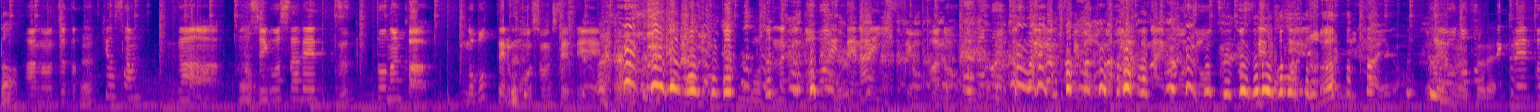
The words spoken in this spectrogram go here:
た。あのちょっと滝尾さんがはしご下でずっとなんか登ってるモーションしてて。なんか登れてないんですよ。あの登ろうとしてるんですけど登れてないモーションをずっとしてて。見たいのでも登ってくれんと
